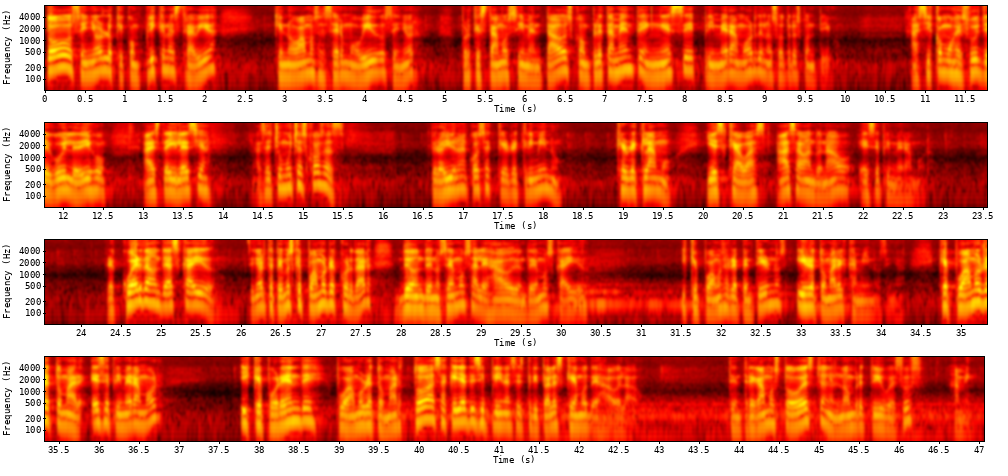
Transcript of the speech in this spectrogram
todo, Señor, lo que complique nuestra vida, que no vamos a ser movidos, Señor, porque estamos cimentados completamente en ese primer amor de nosotros contigo. Así como Jesús llegó y le dijo a esta iglesia, has hecho muchas cosas, pero hay una cosa que recrimino, que reclamo, y es que has, abandonado ese primer amor. Recuerda dónde has caído. Señor, te pedimos que podamos recordar de donde nos hemos alejado, de donde hemos caído, y que podamos arrepentirnos y retomar el camino, Señor. Que podamos retomar ese primer amor y que por ende podamos retomar todas aquellas disciplinas espirituales que hemos dejado de lado. Te entregamos todo esto en el nombre de tu Hijo Jesús. Amén.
